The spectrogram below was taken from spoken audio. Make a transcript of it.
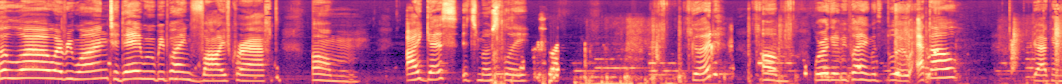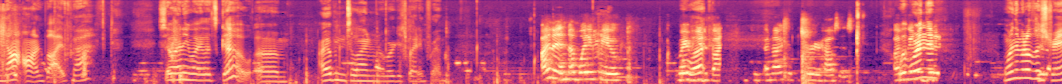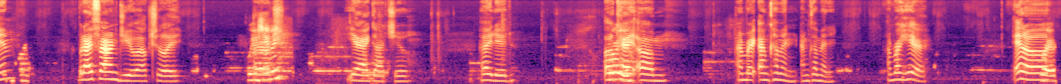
Hello everyone. Today we will be playing Vivecraft. Um I guess it's mostly good. Um we're going to be playing with Blue Echo Dragon not on Vivecraft. So anyway, let's go. Um I opened until I'm we're just waiting for him. I'm in. I'm waiting for you. I'm waiting What? for you to find. I'm not sure where your house is. We're in the we're in the middle of the stream, but I found you actually. Will you see me? Yeah, I got you. Hi, dude. Where Okay, um, I'm right. I'm coming. I'm coming. I'm right here. Hello. Where?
